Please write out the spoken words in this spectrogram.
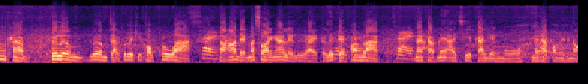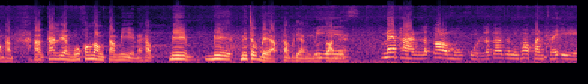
มครับคือเริ่มเริ่มจากธุรกิจครอบครัวใช่ค่ะแล้วเขาได้มาซอยงานเรื่อยๆ ก็เลยเกิดความรักใช่ค่ะ นะครับในอาชีพการเลี้ยงหมูนะครับพ่อแม่พี่น้องครับอ่าการเลี้ยงหมูของน้องตามีนะครับมีมีมีจักแบบครับเลี้ยงอยู่มีตอนนี้ แม่พันธุ์แล้วก็หมูขุนแล้วก็จะมีพ่อพันธุ์ใช้เอง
